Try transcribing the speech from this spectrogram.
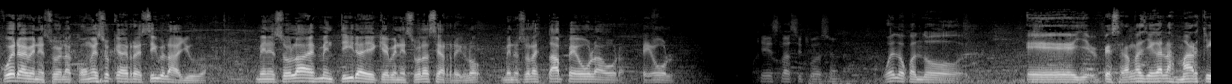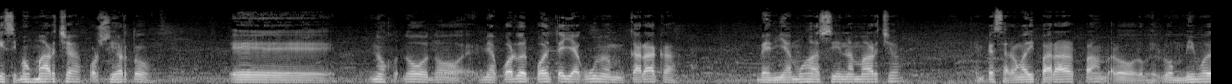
fuera de Venezuela, con eso que recibe las ayudas. Venezuela es mentira y que Venezuela se arregló. Venezuela está peor ahora, peor. ¿Qué es la situación? Bueno, cuando eh, empezaron a llegar las marchas, hicimos marcha, por cierto, eh, no, no, no, me acuerdo del puente Yaguno en Caracas. Veníamos así en la marcha, empezaron a disparar, los, mismos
